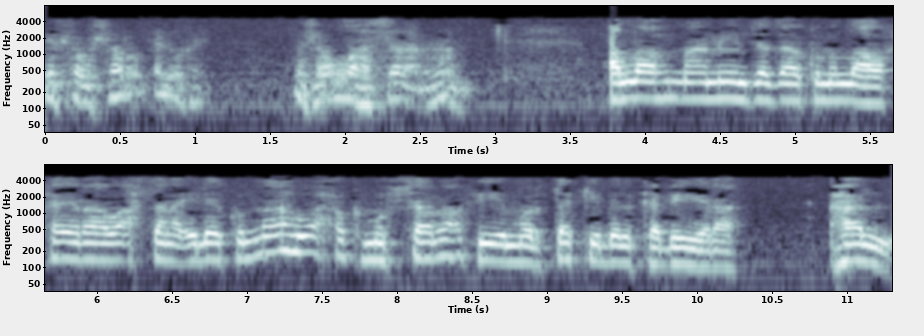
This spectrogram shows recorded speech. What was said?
يكثر الشر وقل الخير. نسأل الله السلامة. نعم. اللهم آمين. جزاكم الله خيرا وأحسن إليكم. ما هو حكم الشرع في مرتكب الكبيرة؟ هل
